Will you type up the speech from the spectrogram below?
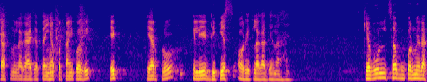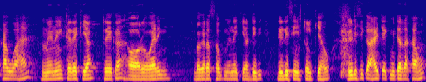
डक में लगाया जाता है, यहाँ पर कहीं पर भी एक एयर फ्लो के लिए डीपीएस और एक लगा देना है। केबल सब ऊपर में रखा हुआ है। मैंने ही ट्रे किया, ट्रे का और वायरिंग वगैरह सब मैंने किया डी डी इंस्टॉल किया हो। डी का हाइट एक मीटर रखा हूँ।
